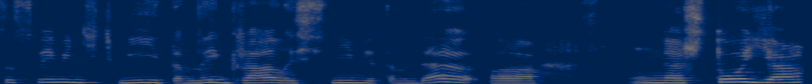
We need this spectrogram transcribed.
со своими детьми, там, наигралась с ними, там, да, а, что я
